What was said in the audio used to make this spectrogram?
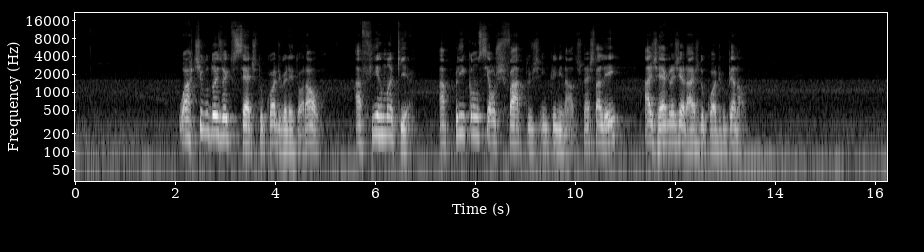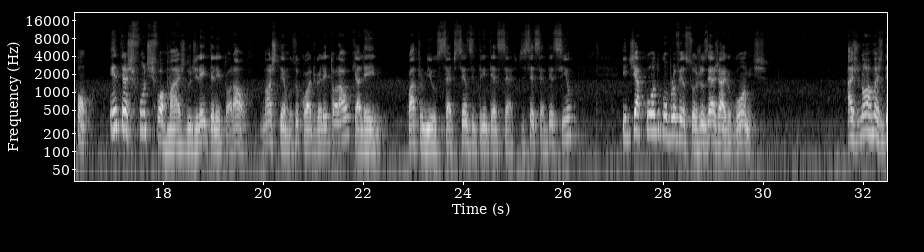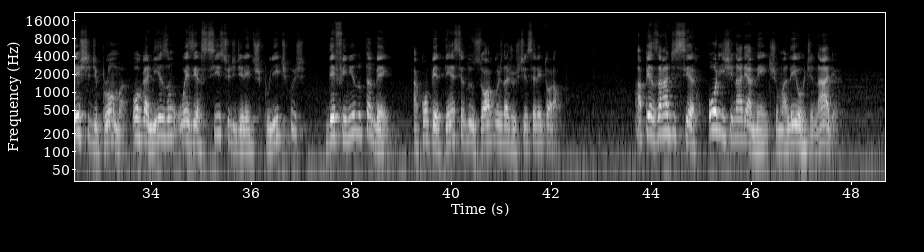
O artigo 287 do Código Eleitoral afirma que aplicam-se aos fatos incriminados nesta lei as regras gerais do Código Penal. Bom, entre as fontes formais do direito eleitoral, nós temos o Código Eleitoral, que é a Lei 4.737 de 65, e de acordo com o professor José Jairo Gomes, as normas deste diploma organizam o exercício de direitos políticos, definindo também a competência dos órgãos da Justiça Eleitoral. Apesar de ser originariamente uma lei ordinária,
